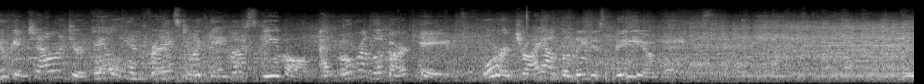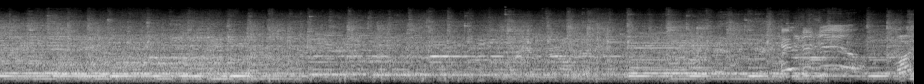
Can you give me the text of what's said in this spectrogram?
Next, you can challenge your family and friends to a game of skee ball at Overlook Arcade, or try out the latest video game. There's the zoo. What?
